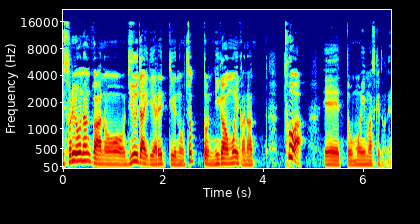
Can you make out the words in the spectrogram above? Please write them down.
ー、それをなんかあの、10代でやれっていうのをちょっと荷が重いかな、とは、えー、っと思いますけどね。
